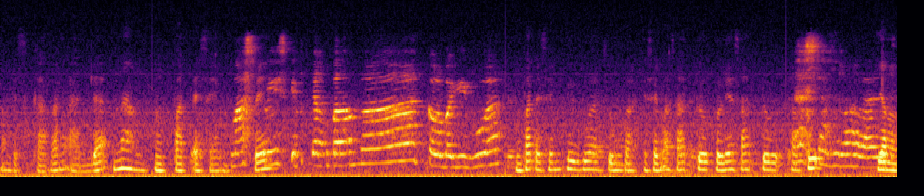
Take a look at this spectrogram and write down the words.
sampai sekarang ada 6 4 SMP Mas please itu yang banget kalau bagi gua. 4 SMP gua sumpah. SMA 1 kuliah 1 tapi yang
